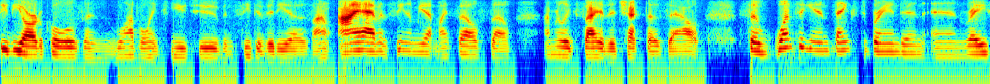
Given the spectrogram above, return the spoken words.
see the articles, and we'll have a link to YouTube and see the videos. I, I haven't seen them yet myself, so I'm really excited to check those out. So once again, thanks to Brandon and Rhace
